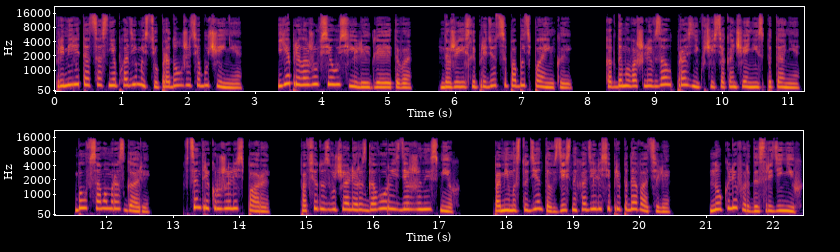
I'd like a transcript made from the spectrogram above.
примирит отца с необходимостью продолжить обучение. Я приложу все усилия для этого, даже если придется побыть паинькой. Когда мы вошли в зал, праздник в честь окончания испытания был в самом разгаре. В центре кружились пары, повсюду звучали разговоры и сдержанный смех. Помимо студентов здесь находились и преподаватели. Но Клиффорда среди них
